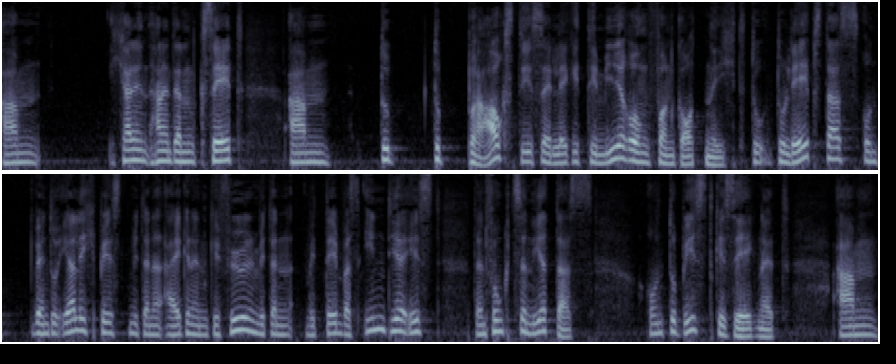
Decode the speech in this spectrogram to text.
Ähm, ich habe dann gesehen, ähm, du, du brauchst diese Legitimierung von Gott nicht. Du, du lebst das und wenn du ehrlich bist mit deinen eigenen Gefühlen, mit, den, mit dem, was in dir ist, dann funktioniert das. Und du bist gesegnet. Ähm,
